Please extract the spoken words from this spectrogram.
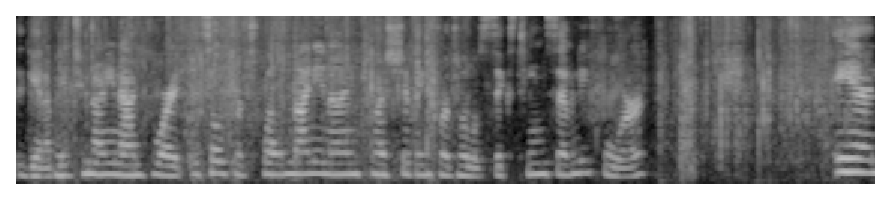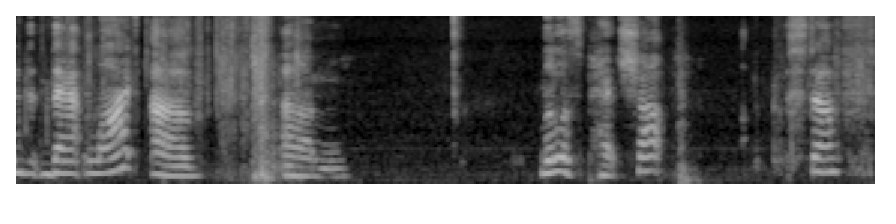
again, I paid $2.99 for it. It sold for $12.99 plus shipping for a total of $16.74. And that lot of um, Littlest Pet Shop stuff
